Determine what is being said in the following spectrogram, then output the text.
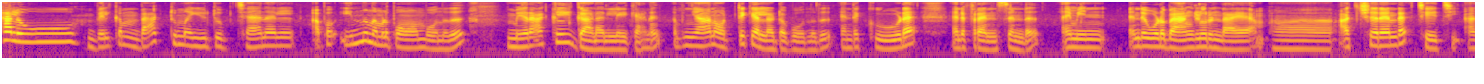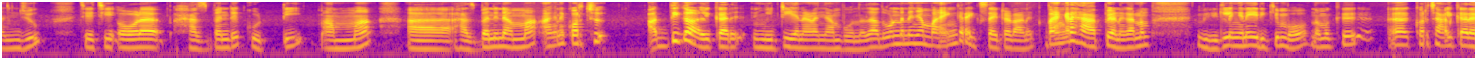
Hello welcome back to my YouTube channel അപ്പോൾ ഇന്ന് നമ്മൾ പോകാൻ പോകുന്നത് മിറാക്കിൾ ഗാർഡനിലേക്കാണ് അപ്പം ഞാൻ ഒറ്റയ്ക്കല്ല കേട്ടോ പോകുന്നത്. എന്റെ കൂടെ എന്റെ ഫ്രണ്ട്സ് ഉണ്ട്. ഐ മീൻ എന്റെ കൂടെ ബാംഗ്ലൂർ ഉണ്ടായ അക്ഷരന്റെ ചേച്ചി അഞ്ജു. ചേച്ചി ഓളെ ഹസ്ബൻഡ് കുട്ടി അമ്മ ഹസ്ബൻഡിന്റെ അമ്മ അങ്ങനെ കുറച്ച് അധികം ആൾക്കാർ മീറ്റ് ചെയ്യാനാണ് ഞാൻ പോകുന്നത്. അതുകൊണ്ട് തന്നെ ഞാൻ ഭയങ്കര എക്സൈറ്റഡ് ആണ്. ഭയങ്കര ഹാപ്പിയാണ് കാരണം വീട്ടിലിങ്ങനെ ഇരിക്കുമ്പോൾ നമുക്ക് കുറച്ച് ആൾക്കാരെ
